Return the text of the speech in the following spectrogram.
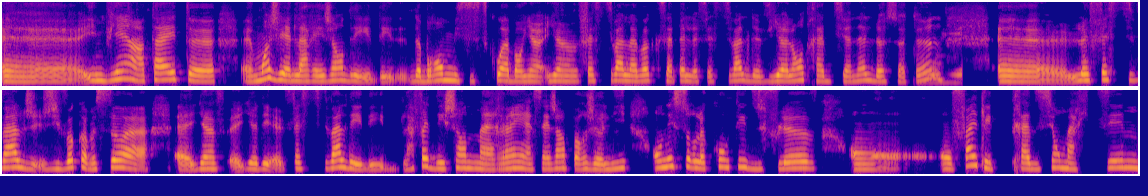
Euh, il me vient en tête, euh, moi je viens de la région des, de Brome-Missisquoi. Bon, il y, a, un festival là-bas qui s'appelle le Festival de violon traditionnel de Sutton. le festival, j'y vais comme ça. il, y a il y a des festivals des, des, la fête des champs de marins à Saint-Jean-Port-Joli. On est sur le côté du fleuve. On, on fête les traditions maritimes,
